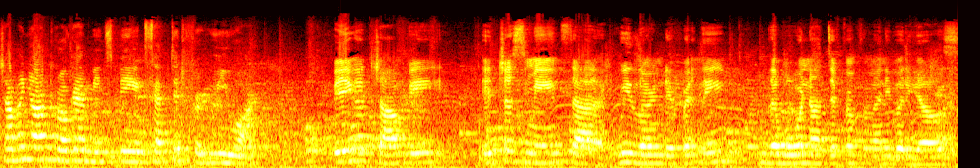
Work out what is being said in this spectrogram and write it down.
Champagnat program means being accepted for who you are. Being a Champy, it just means that we learn differently, that we're not different from anybody else.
